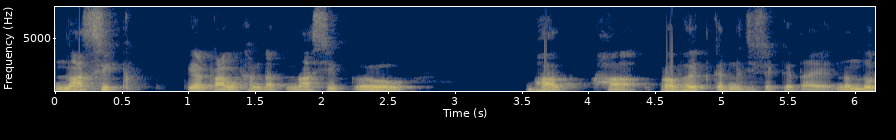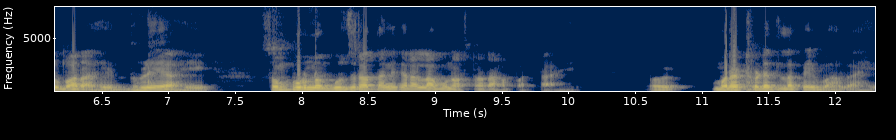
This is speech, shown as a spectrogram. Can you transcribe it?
नाशिक या कालखंडात नाशिक भाग हा प्रभावित करण्याची शक्यता आहे. नंदुरबार आहे धुळे आहे. संपूर्ण गुजरात आणि त्याला लागून असणारा हा पट्टा आहे. मराठवाड्यातला काही भाग आहे.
